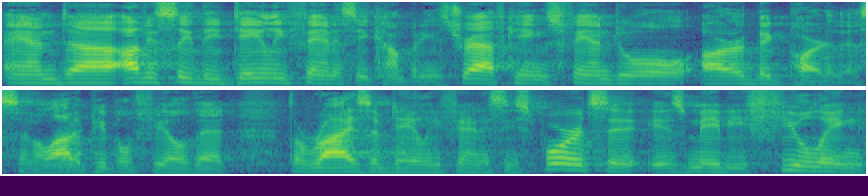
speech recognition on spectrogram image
And uh, obviously, the daily fantasy companies, DraftKings, FanDuel, are a big part of this. And a lot of people feel that the rise of daily fantasy sports is maybe fueling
